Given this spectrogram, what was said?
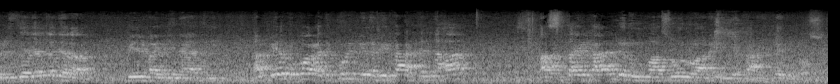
العزة جل جلاله بالبينات. أبيض قاعد كل نبي كانت إنها أستاي كان لهم صول وأنا هي كانت غير الرسول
